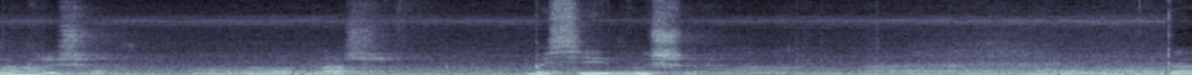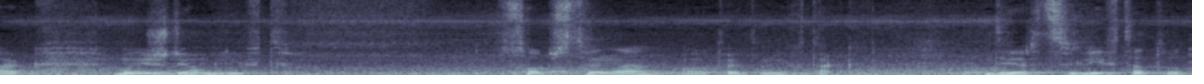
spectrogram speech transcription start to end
на крыше. Вот наш бассейн выше. Так, мы ждем лифт. Собственно, вот это у них так. Дверцы лифта тут.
